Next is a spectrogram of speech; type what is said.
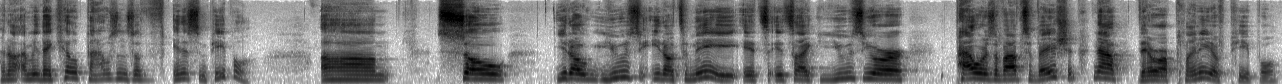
And I mean, they killed thousands of innocent people. Um, so, you know, use, you know, to me, it's, it's like use your powers of observation. Now, there are plenty of people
